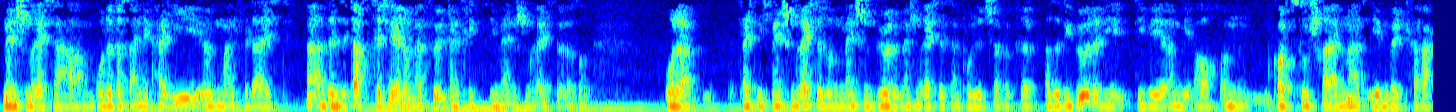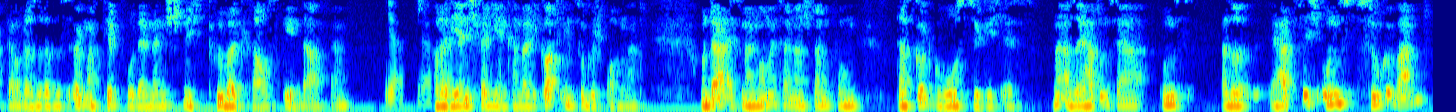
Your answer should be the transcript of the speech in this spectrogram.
Menschenrechte haben oder dass eine KI irgendwann vielleicht, ne, also wenn sie das Kriterium erfüllt, dann kriegt sie Menschenrechte oder so oder vielleicht nicht Menschenrechte, sondern Menschenwürde. Menschenrechte ist ein politischer Begriff. Also die Würde, die, die wir irgendwie auch um, Gott zuschreiben, ne, als Ebenbildcharakter oder so, dass es irgendwas gibt, wo der Mensch nicht drüber rausgehen darf. Ja? Ja, ja. Oder die er nicht verlieren kann, weil die Gott ihm zugesprochen hat. Und da ist mein momentaner Standpunkt, dass Gott großzügig ist. Ne, also er hat uns ja uns, also er hat sich uns zugewandt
